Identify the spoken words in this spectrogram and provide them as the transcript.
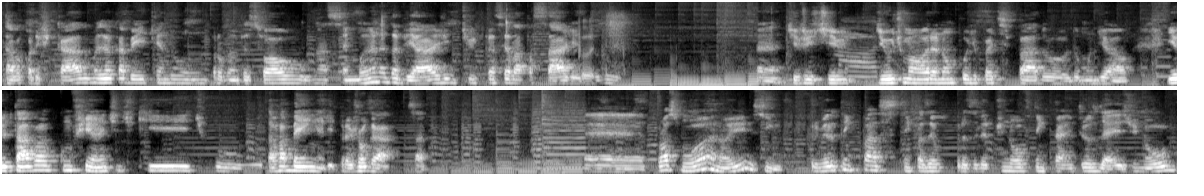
tava qualificado, mas eu acabei tendo um problema pessoal na semana da viagem, tive que cancelar a passagem, tudo. É, tive, tive, Ah, de última hora não pude participar do, do Mundial. E eu tava confiante de que, tipo, eu tava bem ali pra jogar, sabe? É, próximo ano aí, assim, primeiro tem que, tem que fazer o brasileiro de novo, tem que estar entre os 10 de novo,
